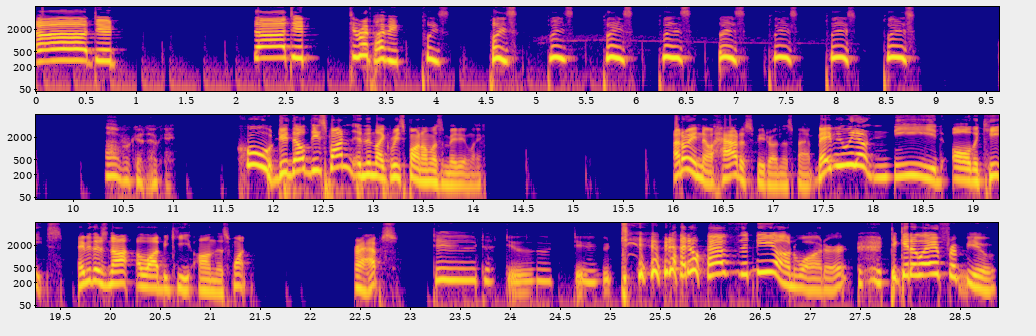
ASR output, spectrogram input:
Uh, dude. Ah, dude, you're right behind me. Please, please, please, please, please, please, please, please, please. Oh, we're good. Okay. Whew, dude, they'll despawn and then like respawn almost immediately. I don't even know how to speedrun this map. Maybe we don't need all the keys. Maybe there's not a lobby key on this one. Perhaps. Dude, dude, dude, dude, I don't have the neon water to get away from you.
